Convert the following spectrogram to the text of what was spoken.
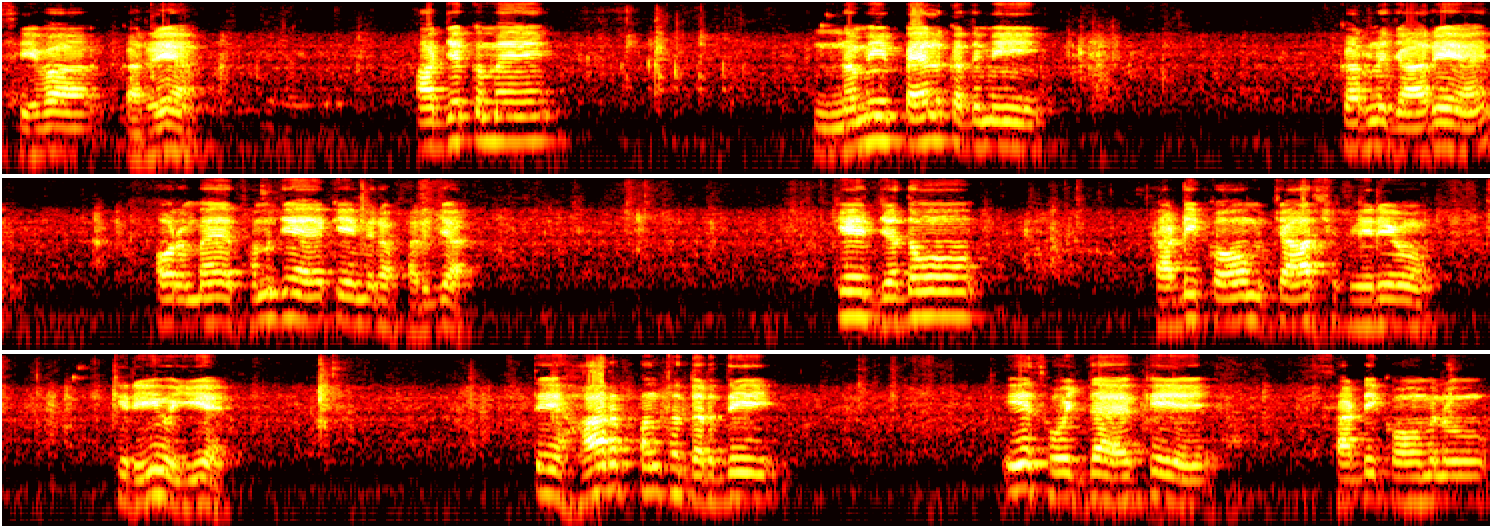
ਸੇਵਾ ਕਰ ਰਿਹਾ ਅੱਜ ਇੱਕ ਮੈਂ ਨਵੀਂ ਪਹਿਲ ਕਦਮੀ ਕਰਨ ਜਾ ਰਿਹਾ ਹਾਂ ਔਰ ਮੈਂ ਸਮਝਿਆ ਹੈ ਕਿ ਇਹ ਮੇਰਾ ਫਰਜ਼ ਆ ਕਿ ਜਦੋਂ ਸਾਡੀ ਕੌਮ ਚਾਰ ਛਫੇਰਿਓਂ ਘਿਰੀ ਹੋਈ ਹੈ ਤੇ ਹਰ ਪੰਥ ਦਰਦੀ ਇਹ ਸੋਚਦਾ ਹੈ ਕਿ ਸਾਡੀ ਕੌਮ ਨੂੰ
